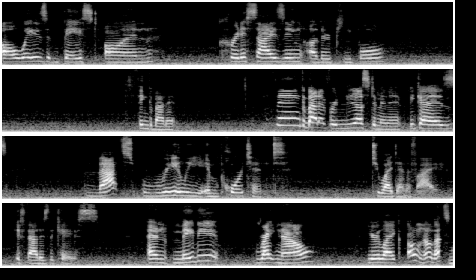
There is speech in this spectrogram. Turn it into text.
always based on criticizing other people, think about it. Think about it for just a minute because that's really important to identify if that is the case. And maybe right now you're like, oh no, that's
